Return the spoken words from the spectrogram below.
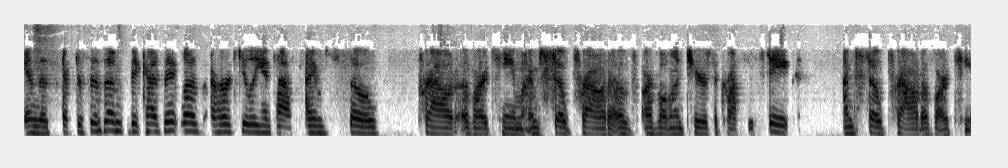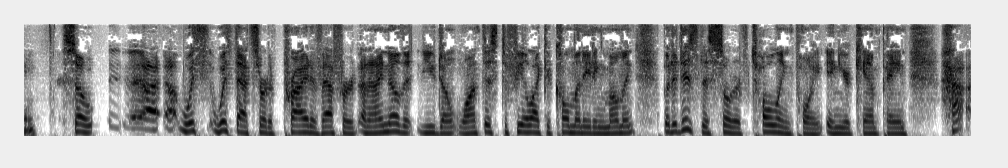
in the skepticism because it was a Herculean task. I'm so proud of our team. I'm so proud of our volunteers across the state. I'm so proud of our team. So, uh, with with that sort of pride of effort, and I know that you don't want this to feel like a culminating moment, but it is this sort of tolling point in your campaign. How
